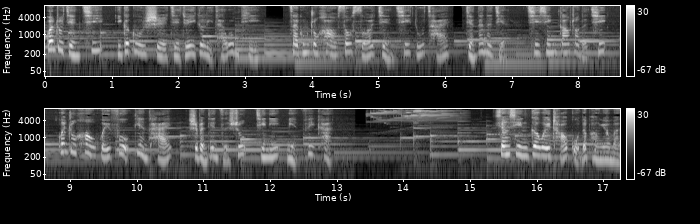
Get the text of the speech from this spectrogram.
关注减七，一个故事解决一个理财问题。在公众号搜索“减七独裁，简单的减，七星高照的七。关注后回复“电台”，十本电子书，请你免费看。相信各位炒股的朋友们，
